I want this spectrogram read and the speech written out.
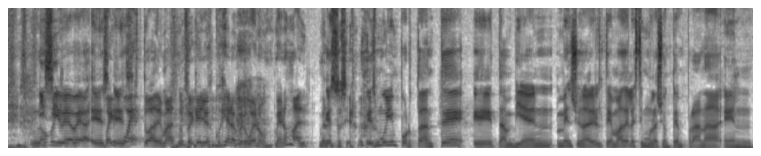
no, Y sí, porque vea, vea, es- Fue es- impuesto, además, no fue que yo escogiera, pero bueno, menos mal me lo es, impusieron. es muy importante eh, también mencionar el tema de la estimulación temprana en,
